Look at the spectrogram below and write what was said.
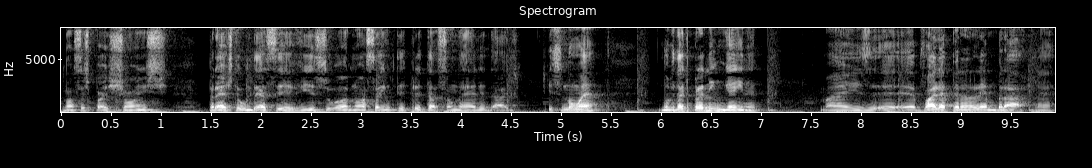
nossas paixões prestam desserviço à nossa interpretação da realidade. Isso não é novidade para ninguém, né? Mas é, é, vale a pena lembrar, né?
